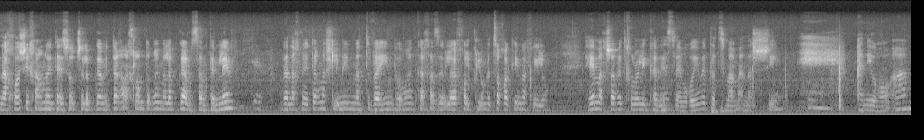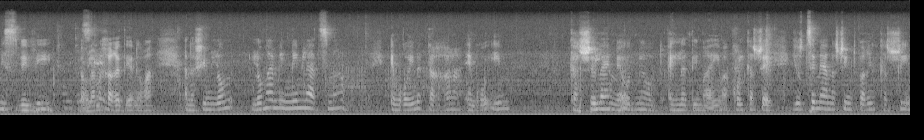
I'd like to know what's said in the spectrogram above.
נכון, שחררנו את היסוד של הפגם, יותר אנחנו לא מדברים על הפגם, שמתם לב? כן. ואנחנו יותר משלימים עם התוואים ואומרים ככה זה לא יכול כלום וצוחקים אפילו. הם עכשיו התחילו להיכנס והם רואים את עצמם, אנשים, אני רואה מסביבי, בעולם החרדי אני רואה, אנשים לא, לא מאמינים לעצמם, הם רואים את הרע, הם רואים, קשה להם מאוד מאוד, הילדים רעים, הכל קשה, יוצא מאנשים דברים קשים,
